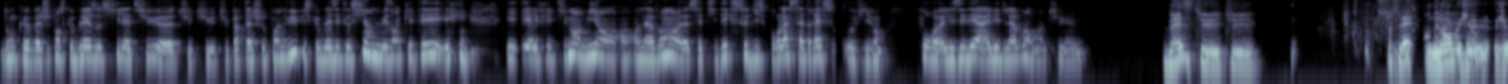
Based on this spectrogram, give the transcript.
Donc, euh, bah, je pense que Blaise aussi là-dessus, euh, tu, tu, tu, partages ce point de vue, puisque Blaise était aussi un de mes enquêtés et, et a effectivement mis en, en avant cette idée que ce discours-là s'adresse aux vivants pour les aider à aller de l'avant. Hein, tu... Blaise, tu, tu... sur ce ben, non, mais je, je,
